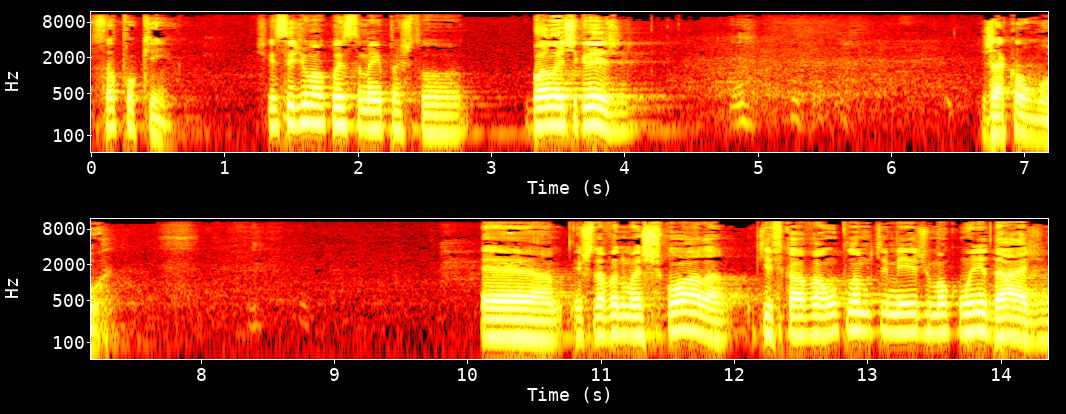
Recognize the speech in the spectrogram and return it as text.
Só um pouquinho. Esqueci de uma coisa também, pastor. Boa noite, igreja. Já acalmou. É, eu estudava numa escola que ficava a um quilômetro e meio de uma comunidade.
